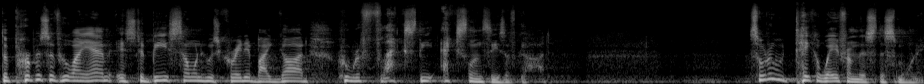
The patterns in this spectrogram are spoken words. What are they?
The purpose of who I am is to be someone who is created by God who reflects the excellencies of God. So, what do we take away from this this morning?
